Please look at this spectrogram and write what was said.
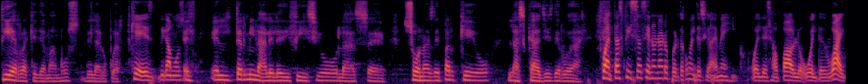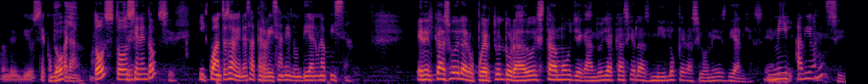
tierra que llamamos del aeropuerto. Que es, digamos... El, terminal, el edificio, las eh, zonas de parqueo, las calles de rodaje. ¿Cuántas pistas tiene un aeropuerto como el de Ciudad de México, o el de Sao Paulo, o el de Dubái, donde vive usted como ¿Dos? para... ¿Dos? ¿Todos tienen dos? ¿Y cuántos aviones aterrizan en un día en una pista? En el caso del aeropuerto El Dorado estamos llegando ya casi a las mil operaciones diarias. ¿Mil aviones? Sí.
